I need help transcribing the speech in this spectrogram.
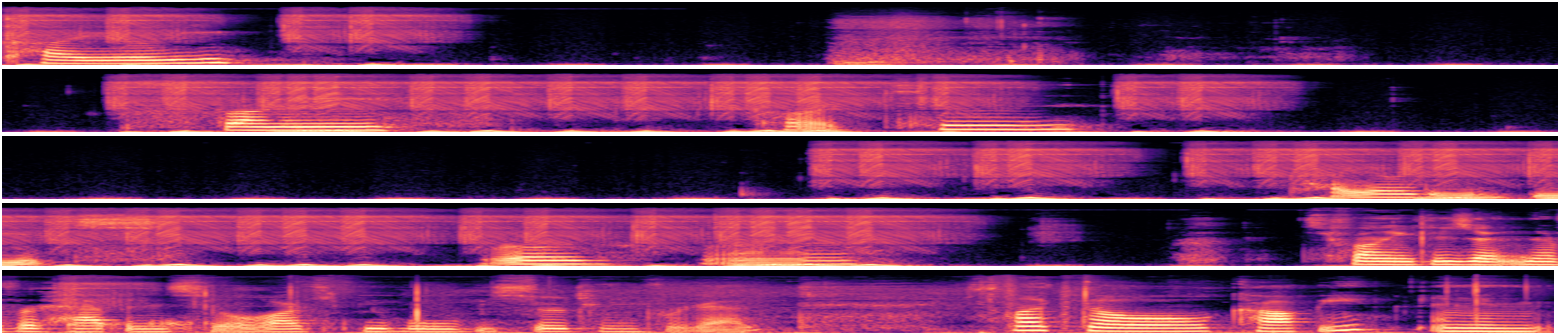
Coyote. Funny cartoon. Coyote beats Roadrunner. It's funny because that never happens, so lots of people will be searching for that. Select all, copy, and then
